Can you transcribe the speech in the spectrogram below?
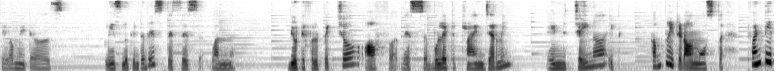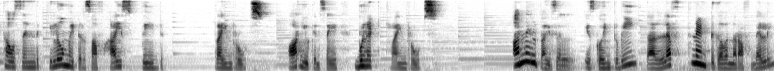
kilometers. Please look into this. This is one beautiful picture of this bullet train journey. In China, it completed almost 20,000 kilometers of high speed train routes or you can say bullet train routes. Anil Baijal is going to be the Lieutenant Governor of Delhi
